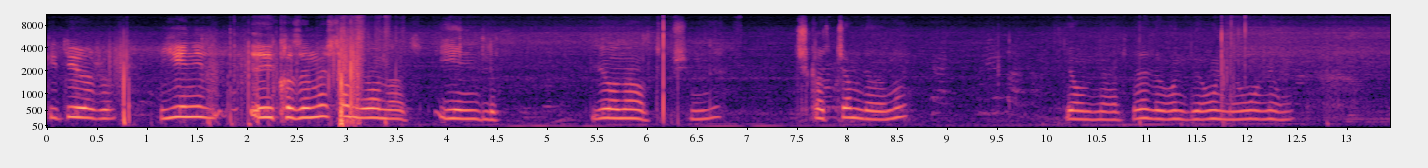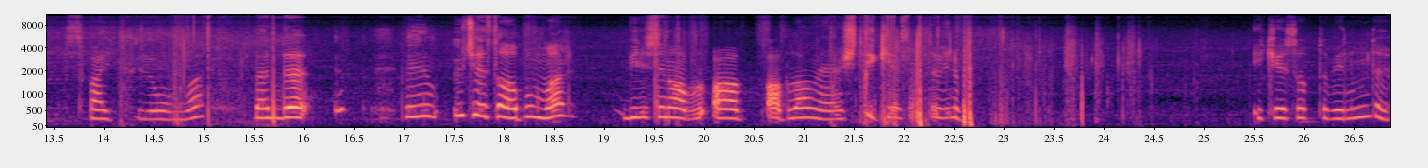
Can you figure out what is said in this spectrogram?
Gidiyorum. Yeni e, kazanırsam Leon alacağım. Yenildim. Leon'u aldım şimdi. Çıkartacağım Leon'u. Leon nerede? Leon, Leon, Leon, Leon. Spike Leon var. Ben de benim 3 hesabım var. Birisini abla, ab, ablam vermişti. iki hesap da benim. İki hesap da benim de.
